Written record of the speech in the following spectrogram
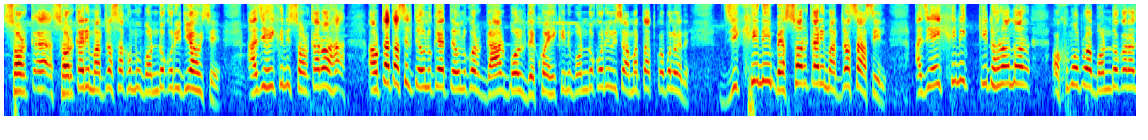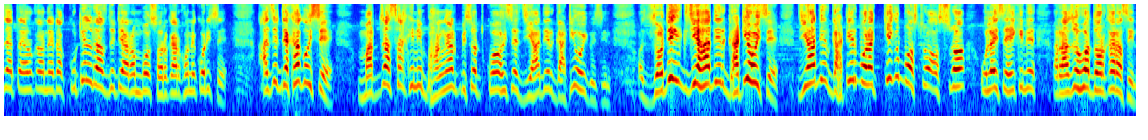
চৰকাৰ মাদ্ৰাছাসমূহ বন্ধ কৰি দিয়া হৈছে। আজি সেইখিনি চৰকাৰৰ আওতাত আছিল তেওঁলোকে তেওঁলোকৰ গাৰ বল দেখুৱাই সেইখিনি বন্ধ কৰি লৈছে আমাৰ তাত ক'বলৈ যিখিনি বেচৰকাৰী মাদ্ৰাছা আছিল আজি এইখিনি কি ধৰণৰ অসমৰ পৰা বন্ধ কৰা যায় তেওঁৰ কাৰণে এটা কুটিল ৰাজনীতি আৰম্ভ চৰকাৰখনে কৰিছে। আজি দেখা গৈছে মাদ্ৰাছাখিনি ভাঙাৰ পিছত কোৱা হৈছে জিহাদীৰ ঘাটি হৈ গৈছিল। যদি জিহাদীৰ ঘাটি হৈছে জিহাদীৰ ঘাটিৰ পৰা কি বস্ত্ৰ অস্ত্ৰ ওলাইছে সেইখিনি ৰাজহুৱা দৰকাৰ আছিল।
